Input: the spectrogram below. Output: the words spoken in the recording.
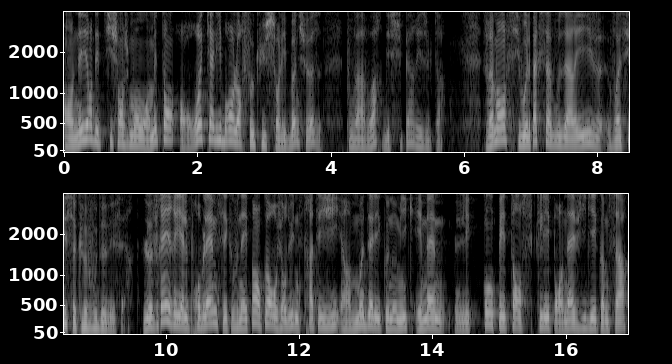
en ayant des petits changements ou en mettant, en recalibrant leur focus sur les bonnes choses, pouvaient avoir des super résultats. Vraiment, si vous voulez pas que ça vous arrive, voici ce que vous devez faire. Le vrai et réel problème, c'est que vous n'avez pas encore aujourd'hui une stratégie et un modèle économique et même les compétences clés pour naviguer comme ça,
